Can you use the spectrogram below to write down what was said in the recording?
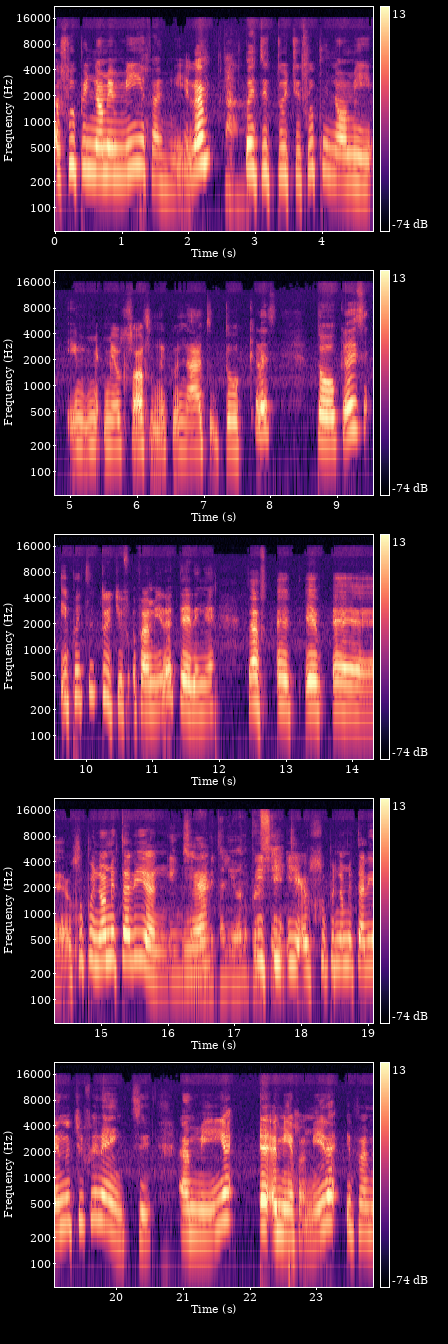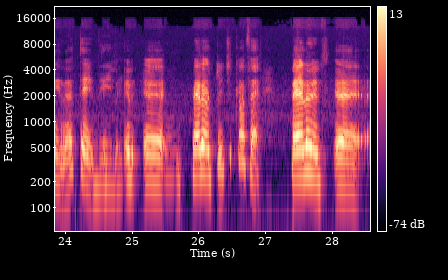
o sobrenome é minha família. Tá. Tutti, sobrenome meu sócio, né, Conato Tocras. Tocas e Petitucci, família dele, né? É, é, é, o sobrenome italiano. E um sobrenome né? italiano, perfeito. E, e, e, o sobrenome italiano é diferente. A minha, é, a minha família e família. É, é, Pera tutti café. Pera é,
